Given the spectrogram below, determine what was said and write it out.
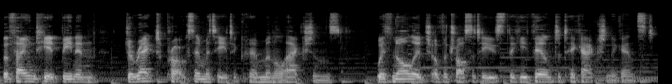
but found he had been in direct proximity to criminal actions, with knowledge of atrocities that he failed to take action against.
